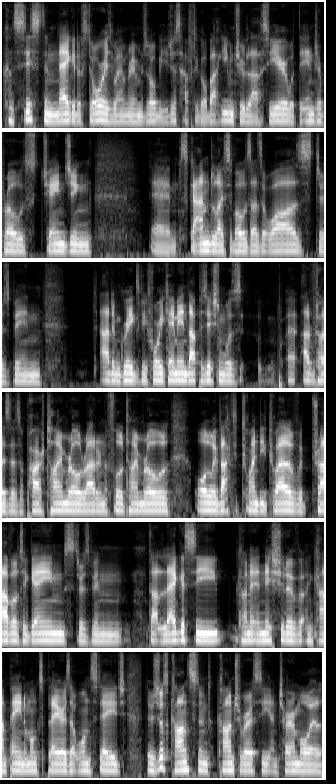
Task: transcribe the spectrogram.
consistent negative stories around Women's Rugby. You just have to go back even through last year with the Interpros changing um, scandal, I suppose, as it was. There's been Adam Griggs before he came in. That position was uh, advertised as a part-time role rather than a full-time role. All the way back to 2012 with travel to games. There's been that legacy kind of initiative and campaign amongst players at one stage. There's just constant controversy and turmoil,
